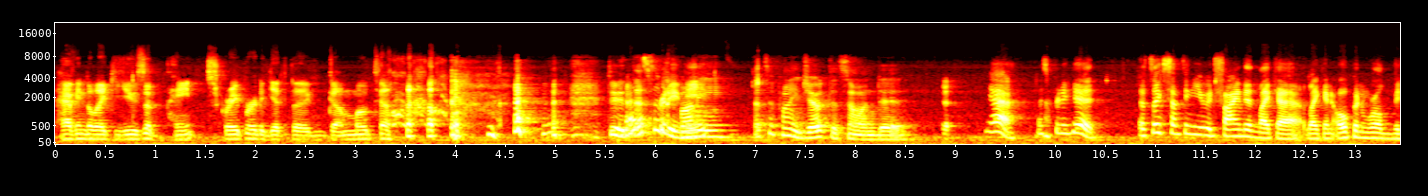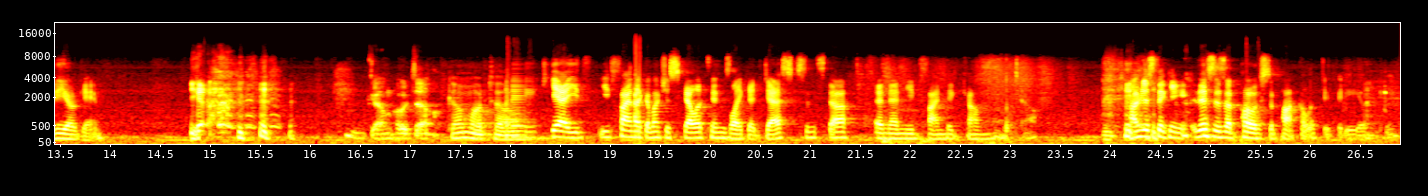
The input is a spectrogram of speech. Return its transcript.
having to like use a paint scraper to get the gum motel out. Dude, That's that's, pretty funny. That's a funny joke that someone did. Yeah, that's pretty good. That's like something you would find in like a like an open world video game. yeah. Gum Hotel. Gum Hotel. Like, yeah, you'd, you'd find like a bunch of skeletons like at desks and stuff, and then you'd find a gum hotel. I'm just thinking this is a post-apocalyptic video game.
